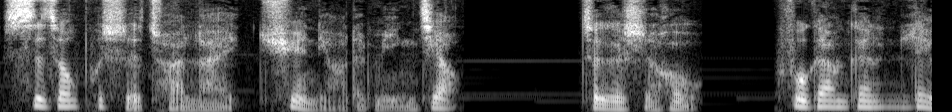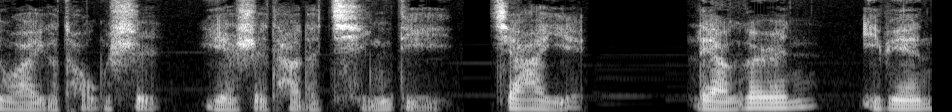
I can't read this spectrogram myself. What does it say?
四周不时传来雀鸟的鸣叫。这个时候，富冈跟另外一个同事，也是他的情敌加野，两个人一边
